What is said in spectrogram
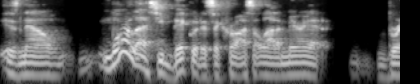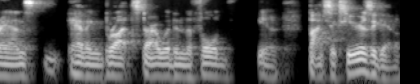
is now more or less ubiquitous across a lot of Marriott brands, having brought Starwood in the fold you know five six years ago.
